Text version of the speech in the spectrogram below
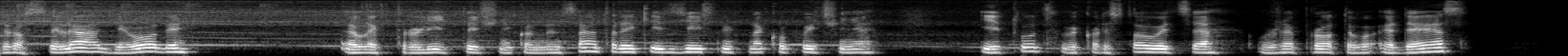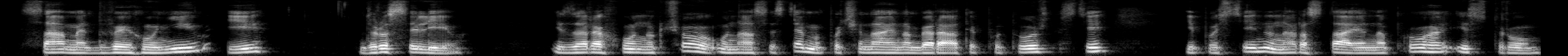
дроселя, діоди, електролітичні конденсатори, які здійснюють накопичення. І тут використовується вже противо ЕДС, саме двигунів і дроселів. І за рахунок чого у нас система починає набирати потужності і постійно наростає напруга і струм.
